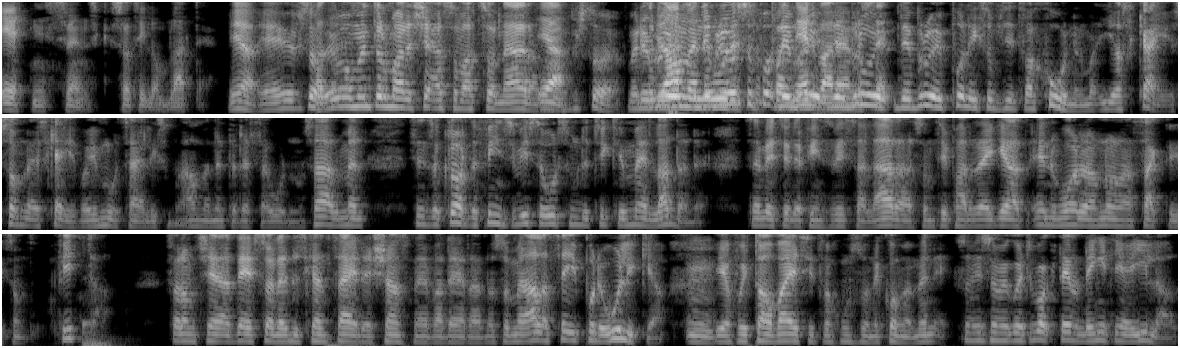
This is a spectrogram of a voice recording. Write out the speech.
etnisk svensk sa till om blatte. Ja, jag förstår. Fattar? Om inte de hade alltså, varit så nära. Ja. Förstår jag. Men det beror, använder det på- det det, det ju på liksom situationen. Jag ska ju, som jag ska ju vara emot så här liksom, använd inte dessa orden och så här. Men sen såklart, det finns ju vissa ord som du tycker är mer laddade. Sen vet jag det finns vissa lärare som typ hade reagerat ännu hårdare om någon har sagt liksom fitta. För de känner att det är så, eller du ska inte säga det, könsnedvärderande och så. Men alla säger på det olika. Mm. Jag får ju ta varje situation som det kommer. Men som, som vi går tillbaka till, det är ingenting jag gillar.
